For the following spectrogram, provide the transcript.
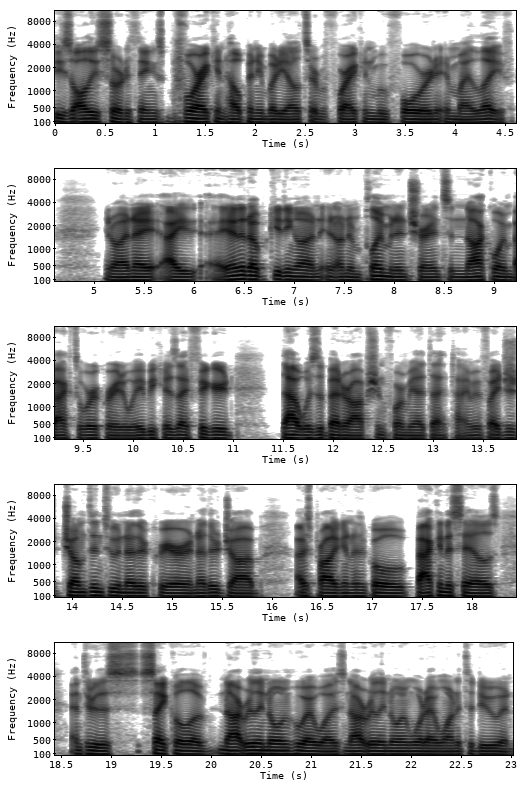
these, all these sort of things before I can help anybody else or before I can move forward in my life you know, and I, I, I ended up getting on unemployment insurance and not going back to work right away because I figured that was a better option for me at that time. If I just jumped into another career, another job, I was probably going to go back into sales and through this cycle of not really knowing who I was, not really knowing what I wanted to do. And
